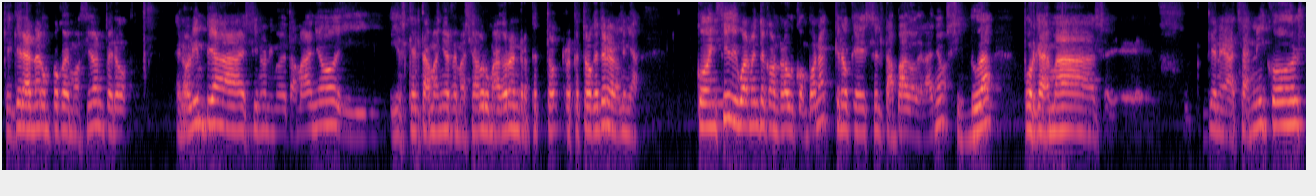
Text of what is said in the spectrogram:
que quieran dar un poco de emoción, pero en Olimpia es sinónimo de tamaño y, es que el tamaño es demasiado abrumador en respecto, respecto a lo que tiene la línea. Coincido igualmente con Raúl Compona, creo que es el tapado del año, sin duda, porque además eh, tiene a Chad Nichols,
